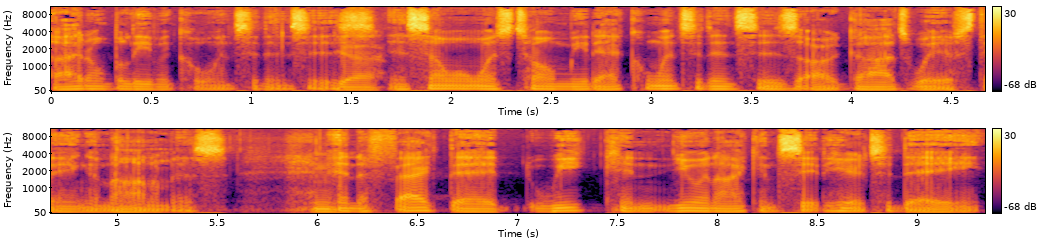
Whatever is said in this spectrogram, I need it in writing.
I don't believe in coincidences. Yeah. And someone once told me that coincidences are God's way of staying anonymous. Mm. And the fact that we can, you and I can sit here today,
